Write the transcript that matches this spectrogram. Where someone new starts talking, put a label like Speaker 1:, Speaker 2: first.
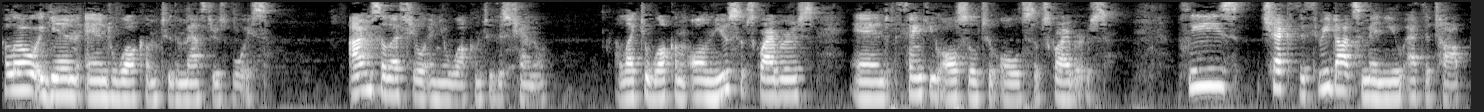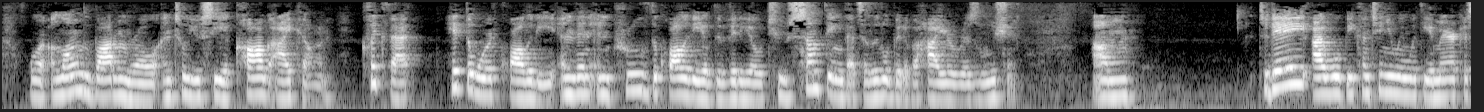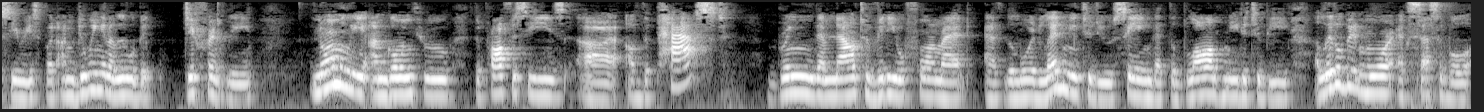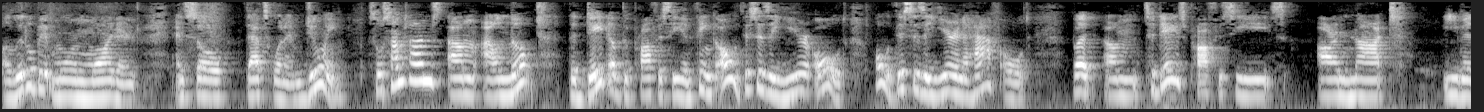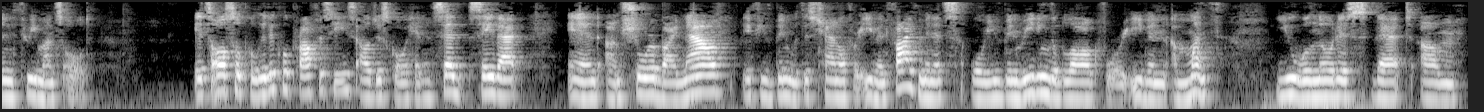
Speaker 1: Hello again and welcome to the Master's Voice. I'm Celestial and you're welcome to this channel. I'd like to welcome all new subscribers and thank you also to old subscribers. Please check the three dots menu at the top or along the bottom row until you see a cog icon. Click that, hit the word quality, and then improve the quality of the video to something that's a little bit of a higher resolution. Um, Today, I will be continuing with the America series, but I'm doing it a little bit differently. Normally, I'm going through the prophecies uh, of the past, bringing them now to video format as the Lord led me to do, saying that the blog needed to be a little bit more accessible, a little bit more modern. And so that's what I'm doing. So sometimes um, I'll note the date of the prophecy and think, oh, this is a year old. Oh, this is a year and a half old. But um, today's prophecies are not even three months old. It's also political prophecies. I'll just go ahead and said, say that. And I'm sure by now, if you've been with this channel for even five minutes or you've been reading the blog for even a month, you will notice that um,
